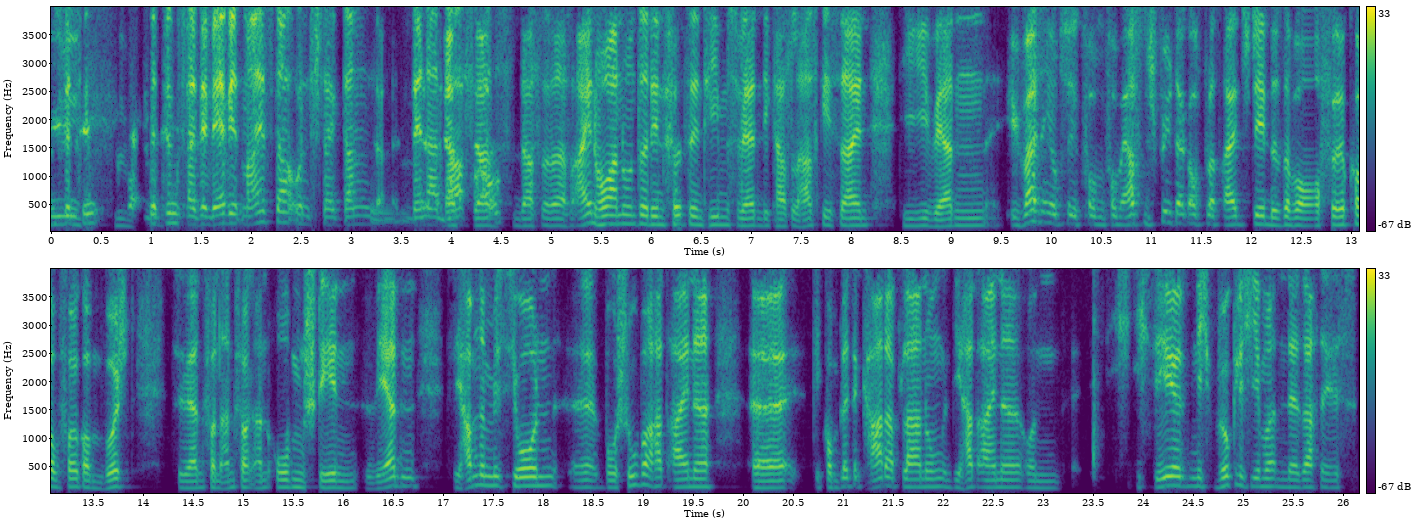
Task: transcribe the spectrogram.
Ja, beziehungsweise wer wird Meister und steigt dann, wenn er das, darf, das, das, das, Einhorn unter den 14 Teams werden die Kassel Huskies sein. Die werden, ich weiß nicht, ob sie vom, vom ersten Spieltag auf Platz 1 stehen, das ist aber auch vollkommen, vollkommen wurscht. Sie werden von Anfang an oben stehen werden. Sie haben eine Mission, äh, Bo Schuber hat eine, äh, die komplette Kaderplanung, die hat eine und ich, ich sehe nicht wirklich jemanden, der sagt, er ist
